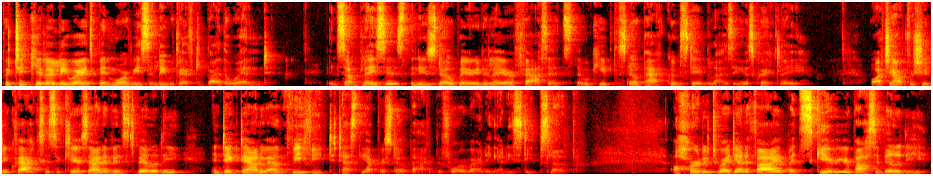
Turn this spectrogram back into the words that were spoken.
particularly where it's been more recently drifted by the wind. In some places, the new snow buried a layer of facets that will keep the snowpack from stabilizing as quickly. Watch out for shooting cracks as a clear sign of instability, and dig down around 3 feet to test the upper snowpack before riding any steep slope. A harder to identify but scarier possibility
